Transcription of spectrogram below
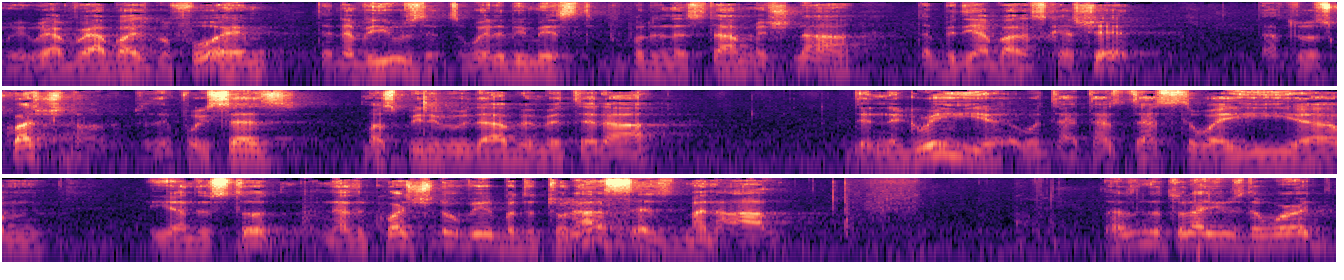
We have rabbis before him that never used it. So where did we miss put in the Stam Mishnah that b'di'avad is kasher? That was question on him. So therefore he says must be the Buddha ben. Didn't agree with that. That's that's the way he um, he understood. Now the question over here, but the Torah says man'al. Doesn't the Torah use the word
